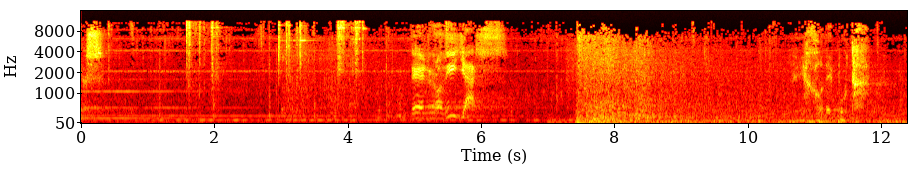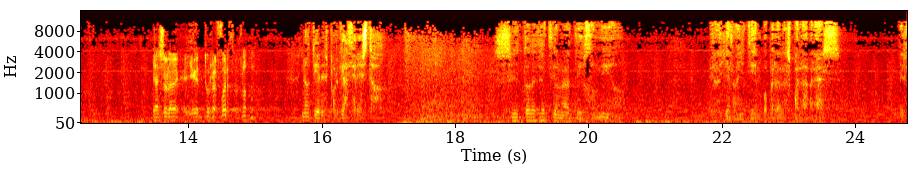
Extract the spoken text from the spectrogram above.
De rodillas. De rodillas. Hijo de puta. Ya es hora de que lleguen tus refuerzos, ¿no? No tienes por qué hacer esto. Siento decepcionarte, hijo mío. Pero ya no hay tiempo para las palabras. El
